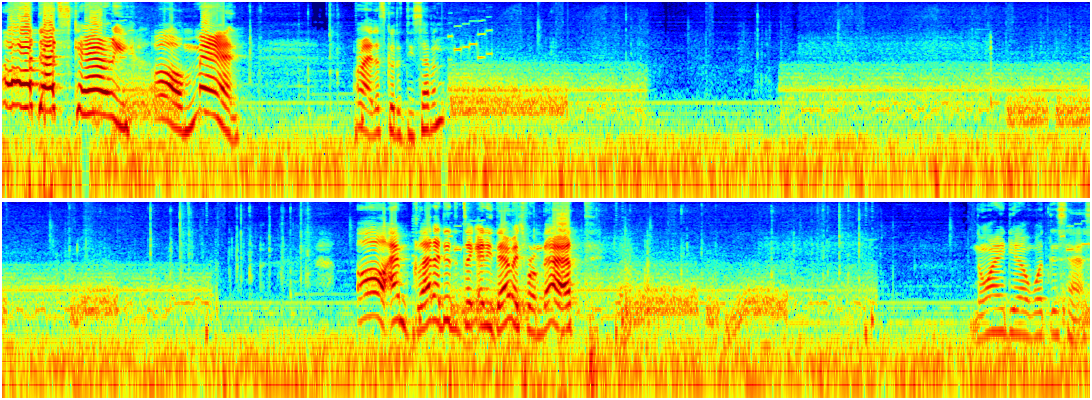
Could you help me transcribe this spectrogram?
oh, that's scary. Oh, man. Alright, let's go to D7. Oh, I'm glad I didn't take any damage from that. No idea what this has.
